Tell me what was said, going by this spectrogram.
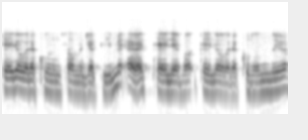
TL olarak kullanım sağlanacak değil mi? Evet. TL, TL olarak kullanılıyor.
